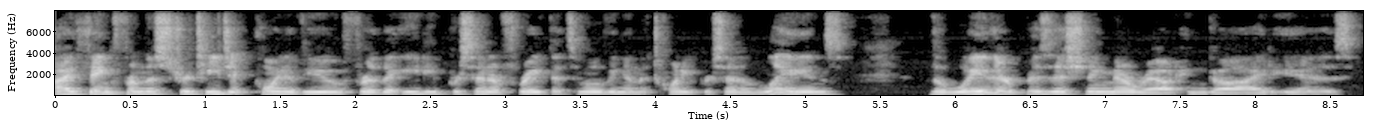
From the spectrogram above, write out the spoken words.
I think from the strategic point of view, for the 80% of freight that's moving in the 20% of lanes, the way they're positioning their routing guide is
